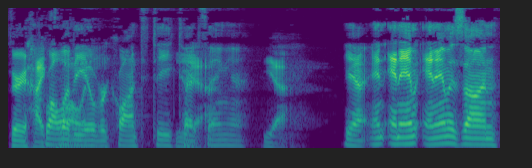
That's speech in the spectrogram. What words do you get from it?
very high quality, quality, over quantity type Yeah. thing. Yeah, Yeah, yeah, and and and Amazon.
